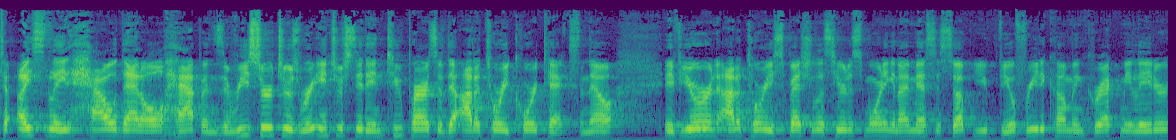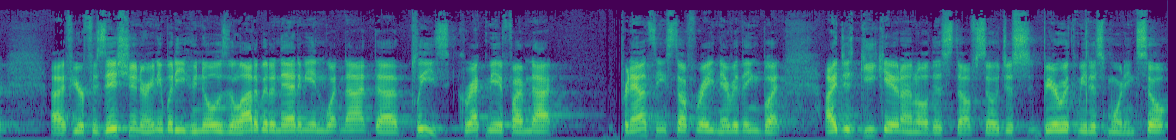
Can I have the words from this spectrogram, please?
to isolate how that all happens. And researchers were interested in two parts of the auditory cortex. And now, if you're an auditory specialist here this morning and I mess this up, you feel free to come and correct me later. Uh, if you're a physician or anybody who knows a lot about anatomy and whatnot, uh, please correct me if I'm not pronouncing stuff right and everything. But I just geek out on all this stuff, so just bear with me this morning. So,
